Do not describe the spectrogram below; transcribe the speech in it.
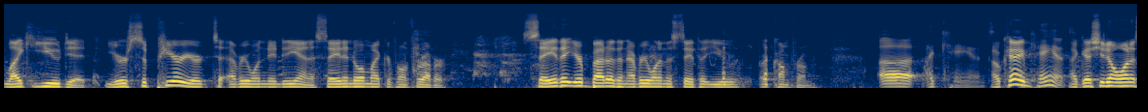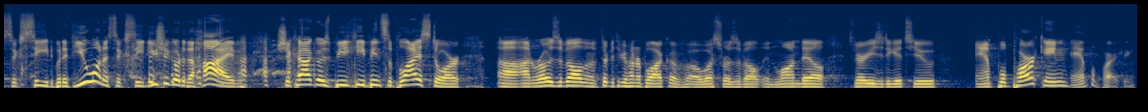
like you did. You're superior to everyone in Indiana. Say it into a microphone forever. Say that you're better than everyone in the state that you are come from. Uh, I can't. Okay. I can't. I guess you don't want to succeed, but if you want to succeed, you should go to the Hive, Chicago's beekeeping supply store uh, on Roosevelt on the 3300 block of uh, West Roosevelt in Lawndale. It's very easy to get to. Ample parking. Ample parking.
